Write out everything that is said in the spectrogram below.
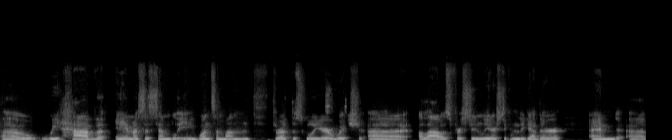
uh, we have AMS Assembly once a month throughout the school year, which uh, allows for student leaders to come together and uh,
